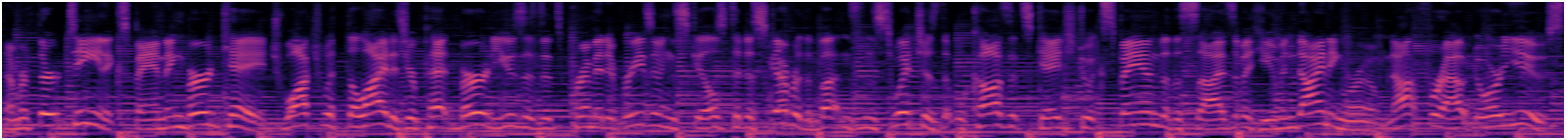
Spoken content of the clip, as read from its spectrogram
Number 13, expanding bird cage. Watch with delight as your pet bird uses its primitive reasoning skills to discover the buttons and switches that will cause its cage to expand to the size of a human dining room, not for outdoor use.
